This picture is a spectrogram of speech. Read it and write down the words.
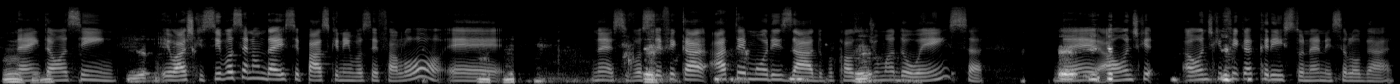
Uhum. Né? Então, assim, eu acho que se você não der esse passo que nem você falou, é, uhum. né, se você ficar atemorizado por causa é. de uma doença, é, né? É, aonde, que, aonde que fica Cristo né, nesse lugar?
